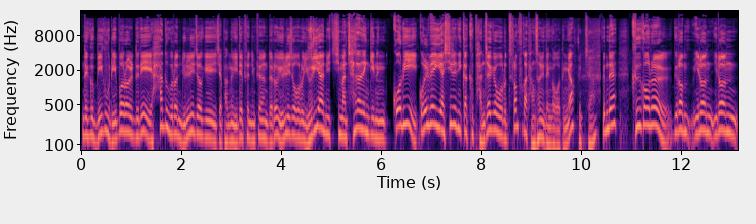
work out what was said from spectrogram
근데 그 미국 리버럴들이 하도 그런 윤리적이 이제 방금 이 대표님 표현대로 윤리적으로 유리한 위치만 찾아다니는 꼴이 꼴뵈기가 싫으니까 그 반작용으로 트럼프가 당선이 된 거거든요. 그렇죠. 근데 그거를 이런 이런 이런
